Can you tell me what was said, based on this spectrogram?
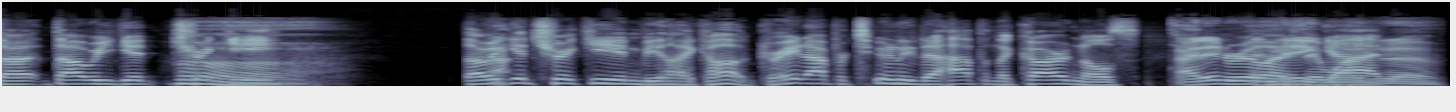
Thought thought we get tricky. thought we get tricky and be like, oh, great opportunity to hop in the Cardinals. I didn't realize they they, wanted to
